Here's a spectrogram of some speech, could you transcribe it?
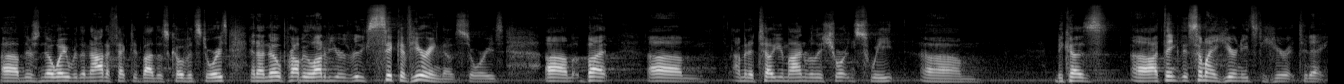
Uh, there's no way we're not affected by those COVID stories. And I know probably a lot of you are really sick of hearing those stories. Um, but um, I'm going to tell you mine really short and sweet um, because uh, I think that somebody here needs to hear it today.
